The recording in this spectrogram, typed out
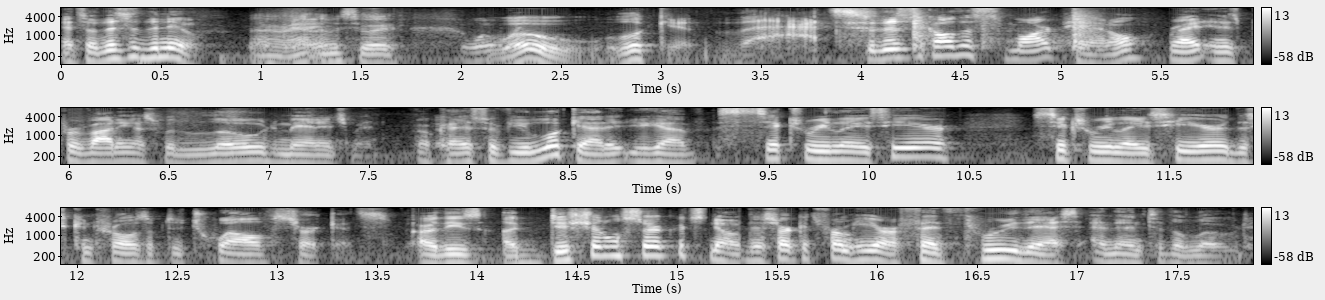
And so this is the new. All right, let me see what. Whoa, look at that. So this is called a smart panel, right? And it's providing us with load management. Okay, so if you look at it, you have six relays here, six relays here. This controls up to 12 circuits. Are these additional circuits? No, the circuits from here are fed through this and then to the load.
